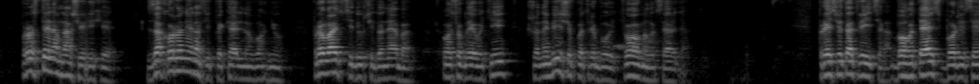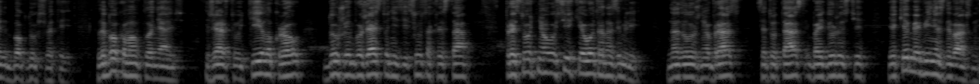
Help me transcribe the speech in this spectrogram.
прости нам наші гріхи, захорони нас від пекельного вогню, провадь всі душі до неба, особливо ті, що найбільше потребують Твого милосердя. Пресвята Трійця, Бог Отець, Божий Син, Бог Дух Святий, глибоко вам вклоняюсь і жертвую тіло, кров, душу і божественність Ісуса Христа, присутнього у всіх кіотах на землі, на долужній образ, цитутас і байдужості, якими він є зневажний,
